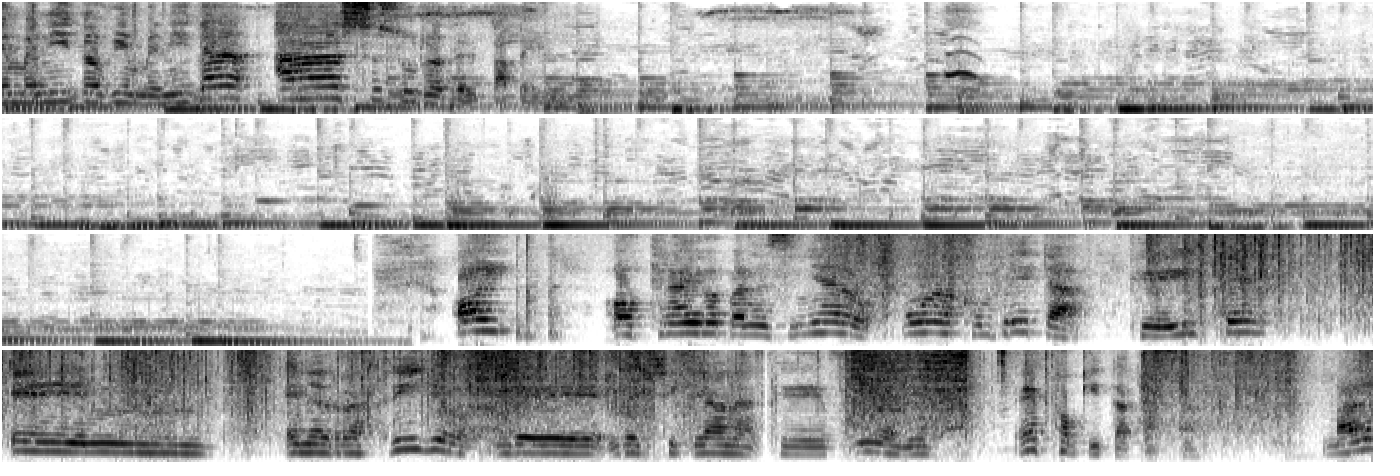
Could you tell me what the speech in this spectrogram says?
bienvenidos, bienvenidas a Susurros del Papel. Hoy os traigo para enseñaros unas compritas que hice en, el rastrillo de, Chiclana que fui ayer. Es poquita cosa, ¿vale?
